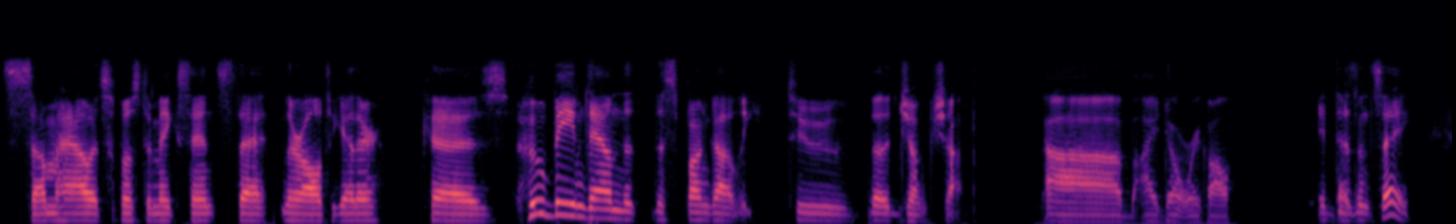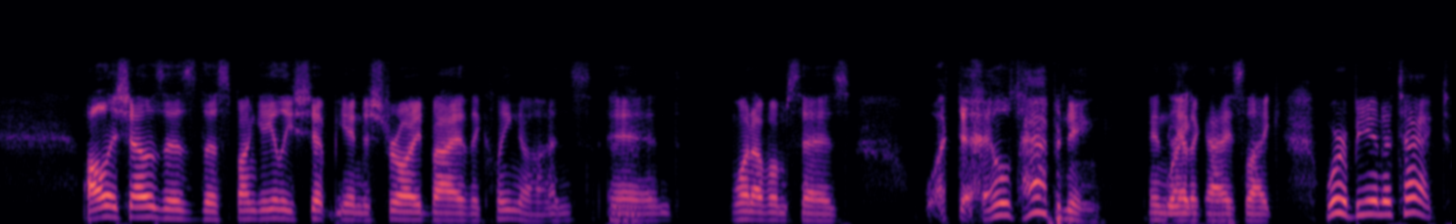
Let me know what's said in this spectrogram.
somehow it's supposed to make sense that they're all together. Because who beamed down the, the Spangali to the junk shop? Uh, I don't recall. It doesn't say. All it shows is the Spangali ship being destroyed by the Klingons, Mhm. and one of them says, "What the hell's happening?" And the Right. other guy's like, "We're being attacked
